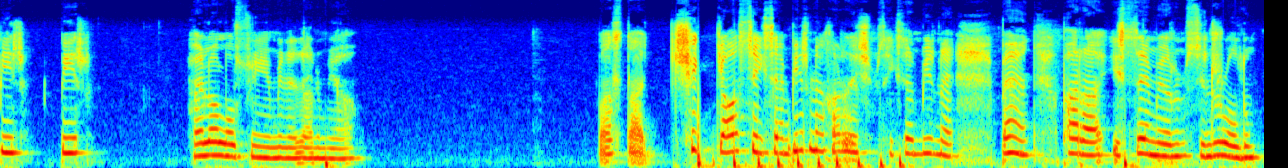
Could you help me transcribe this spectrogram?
Bir. Bir. Helal olsun yemin ederim ya. Basta çek ya 81 ne kardeşim 81 ne? Ben para istemiyorum sinir oldum.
